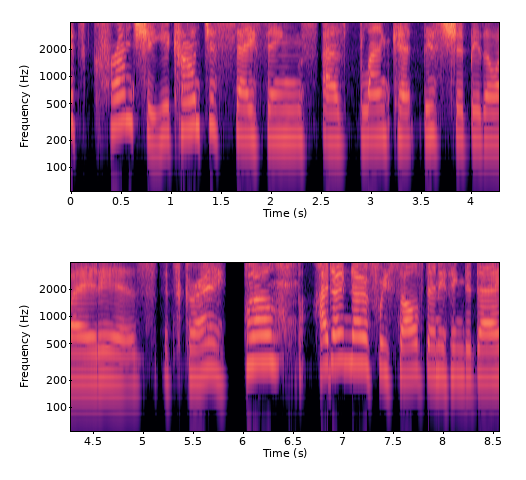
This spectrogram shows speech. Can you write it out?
it's crunchy. You can't just say things as blanket, this should be the way it is. It's great. Well, I don't know if we solved anything today,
